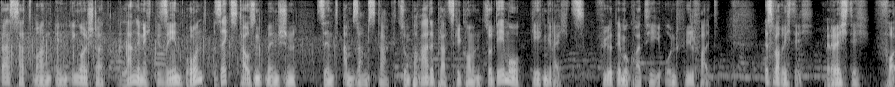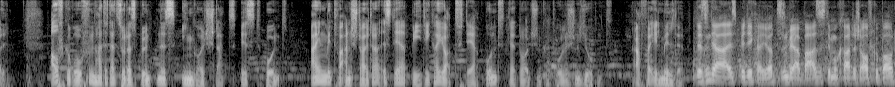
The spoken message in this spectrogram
Das hat man in Ingolstadt lange nicht gesehen. Rund 6000 Menschen sind am Samstag zum Paradeplatz gekommen, zur Demo gegen Rechts, für Demokratie und Vielfalt. Es war richtig, richtig voll. Aufgerufen hatte dazu das Bündnis Ingolstadt ist bunt. Ein Mitveranstalter ist der BDKJ, der Bund der deutschen katholischen Jugend. Raphael Milde. Wir sind ja als BDKJ sind wir basisdemokratisch aufgebaut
